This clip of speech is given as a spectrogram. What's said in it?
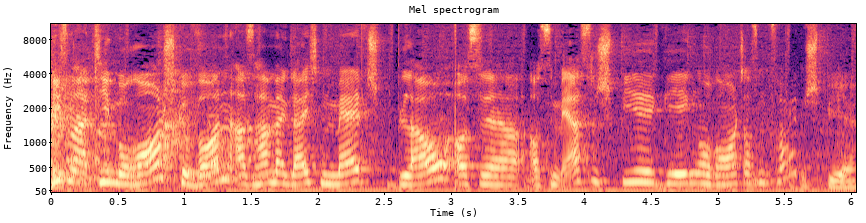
Diesmal hat Team Orange gewonnen, also haben wir gleich ein Match Blau aus, der, aus dem ersten Spiel gegen Orange aus dem zweiten Spiel.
